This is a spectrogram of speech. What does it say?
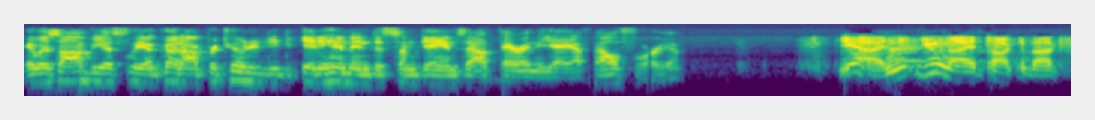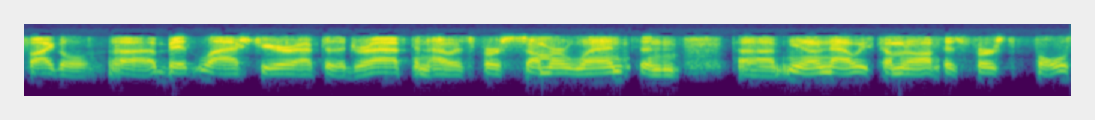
it was obviously a good opportunity to get him into some games out there in the AFL for you. Yeah, and you and I had talked about Feigl uh, a bit last year after the draft and how his first summer went, and uh, you know now he's coming off his first full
